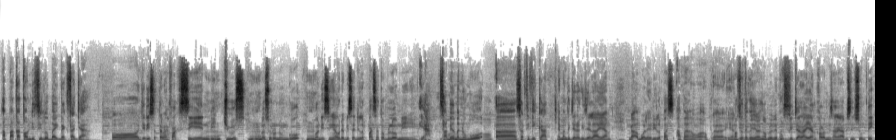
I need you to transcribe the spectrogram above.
apakah kondisi lu baik-baik saja. Oh, jadi setelah vaksin di jus, lo suruh nunggu kondisinya udah bisa dilepas atau belum nih? Ya, sambil menunggu eh, sertifikat. Emang gejala-gejala yang nggak boleh dilepas apa eh, yang Maksudnya gejala nggak boleh lepas? gejala yang kalau misalnya habis disuntik,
